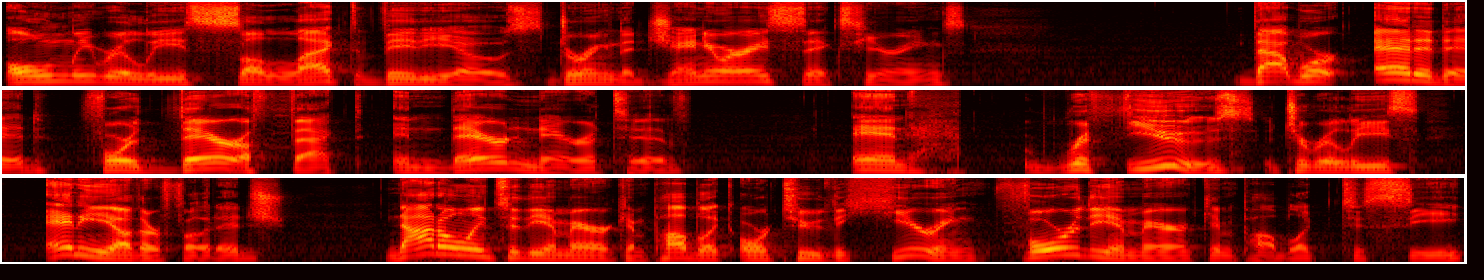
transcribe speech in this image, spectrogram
only release select videos during the January 6 hearings that were edited for their effect in their narrative and refused to release any other footage, not only to the American public or to the hearing for the American public to see,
